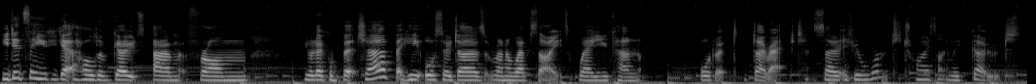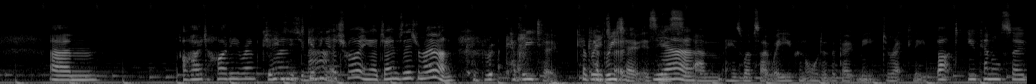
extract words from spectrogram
he did say you could get hold of goats um, from your local butcher, but he also does run a website where you can order it direct. So if you want to try something with goat, um, I'd highly recommend James is giving man. it a try. Yeah, James is your man. Cabri- Cabrito. Cabrito. Cabrito is Yeah. his um, his website where you can order the goat meat directly, but you can also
